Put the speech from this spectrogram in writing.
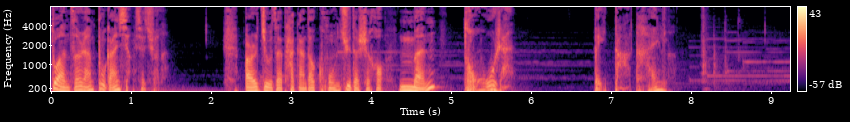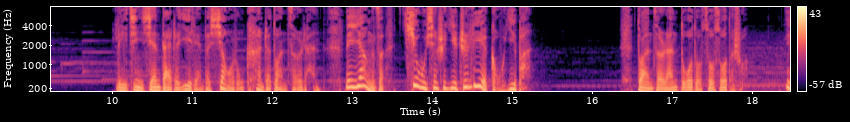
段泽然不敢想下去了。而就在他感到恐惧的时候，门突然被打开了。李进先带着一脸的笑容看着段泽然，那样子就像是一只猎狗一般。段泽然哆哆嗦嗦的说：“你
